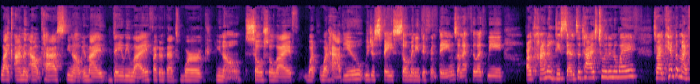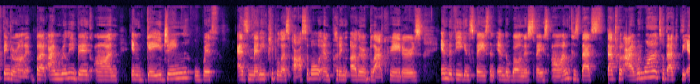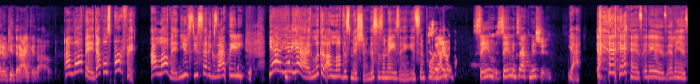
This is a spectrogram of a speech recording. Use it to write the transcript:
like I'm an outcast, you know, in my daily life, whether that's work, you know, social life, what what have you. We just face so many different things and I feel like we are kind of desensitized to it in a way. So I can't put my finger on it, but I'm really big on engaging with as many people as possible and putting other black creators in the vegan space and in the wellness space on because that's that's what I would want. So that's the energy that I give out. I love it. That was perfect. I love it. You you said exactly. Yeah, yeah, yeah. Look at I love this mission. This is amazing. It's important. Like same same exact mission. Yeah. it is. It is. It is.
